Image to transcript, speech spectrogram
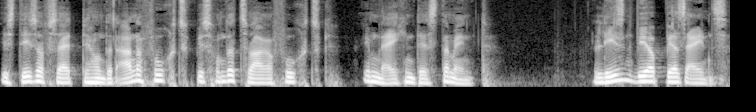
ist dies auf Seite 151 bis 152 im Neuen Testament. Lesen wir ab Vers 1.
